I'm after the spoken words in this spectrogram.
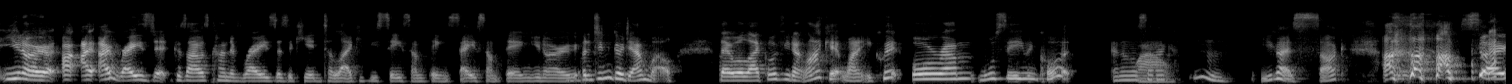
you know, I, I raised it because I was kind of raised as a kid to like, if you see something, say something, you know, but it didn't go down well. They were like, well, if you don't like it, why don't you quit? Or um, we'll see you in court. And I was wow. like, hmm, you guys suck. so,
